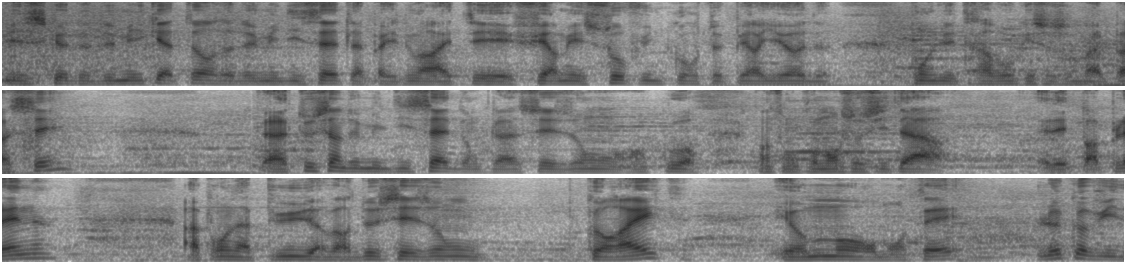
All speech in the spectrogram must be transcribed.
puisque de 2014 à 2017, la patinoire a été fermée, sauf une courte période, pour des travaux qui se sont mal passés. À Toussaint 2017, donc la saison en cours, quand on commence aussi tard, elle n'est pas pleine. Après, on a pu avoir deux saisons correctes, et au moment où on remontait, le Covid.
